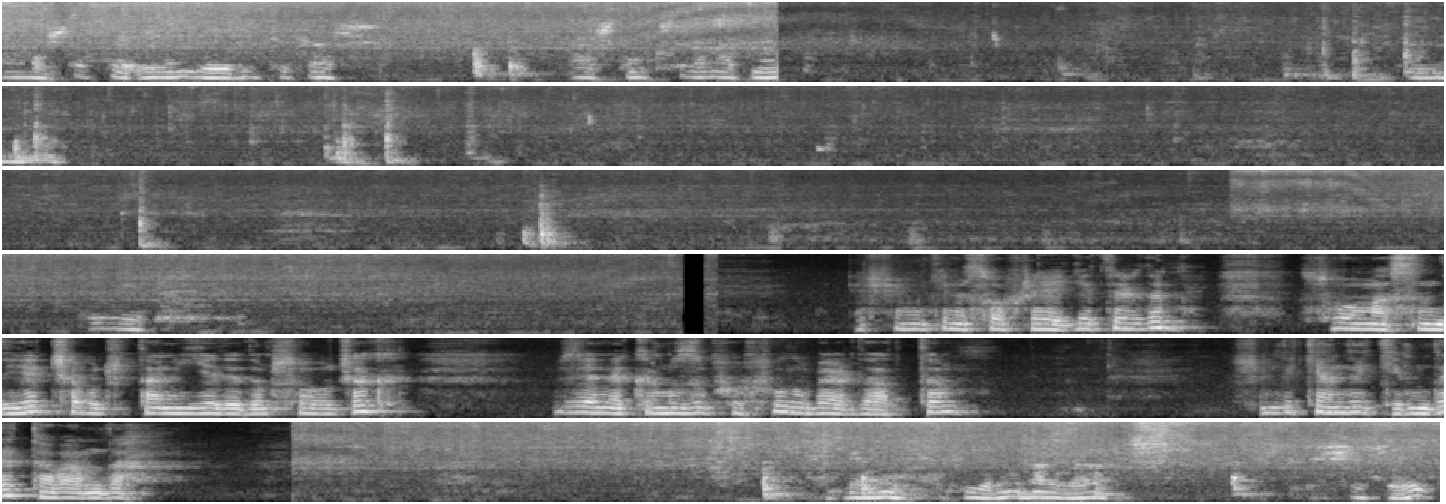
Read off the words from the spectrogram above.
Yanlışlıkla elim değdi tekrar açtım kusura bakmayın. Evet. Eşiminkini sofraya getirdim. Soğumasın diye çabucuktan ye dedim soğuyacak. Üzerine kırmızı pul biber de attım. Şimdi kendi kimde tavamda. Benim yerim hala pişecek.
